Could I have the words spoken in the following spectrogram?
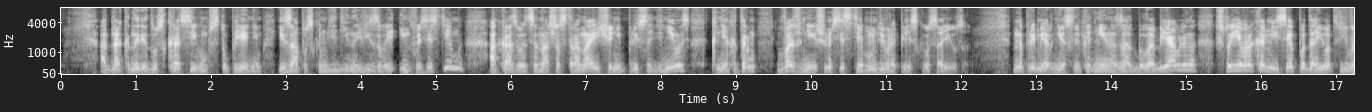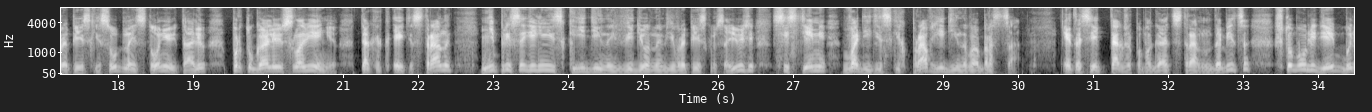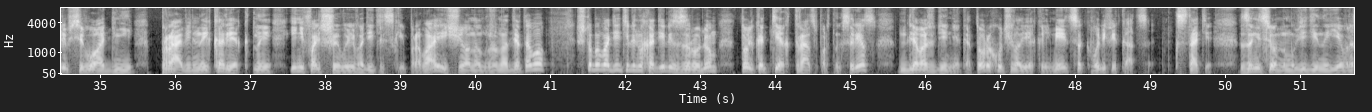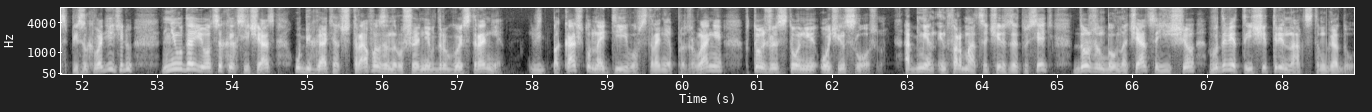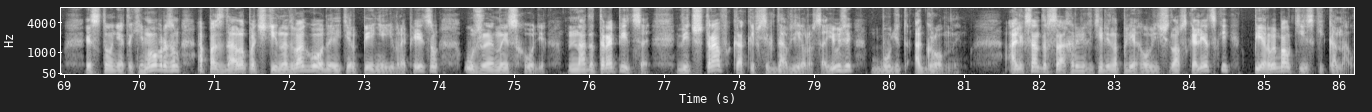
Однако наряду с красивым вступлением и запуском единой визовой инфосистемы, оказывается, наша страна еще не присоединилась к некоторым важнейшим системам Европейского Союза. Например, несколько дней назад было объявлено, что Еврокомиссия подает в Европейский суд на Эстонию, Италию, Португалию и Словению, так как эти страны не присоединились к единой введенной в Европейском Союзе системе водительских прав единого образца. Эта сеть также помогает странам добиться, чтобы у людей были всего одни правильные, корректные и не фальшивые водительские права. Еще она нужна для того, чтобы водители находились за рулем только тех транспортных средств, для вождения которых у человека имеется квалификация. Кстати, занесенному в единый евросписок водителю не удается, как сейчас, убегать от штрафа за нарушение в другой стране. Ведь пока что найти его в стране проживания, в той же Эстонии, очень сложно. Обмен информацией через эту сеть должен был начаться еще в 2013 году. Эстония таким образом опоздала почти на два года, и терпение европейцев уже на исходе. Надо торопиться, ведь штраф, как и всегда в Евросоюзе, будет огромный. Александр Сахаров, Екатерина Плехова, Вячеслав Скалецкий, Первый Балтийский канал.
